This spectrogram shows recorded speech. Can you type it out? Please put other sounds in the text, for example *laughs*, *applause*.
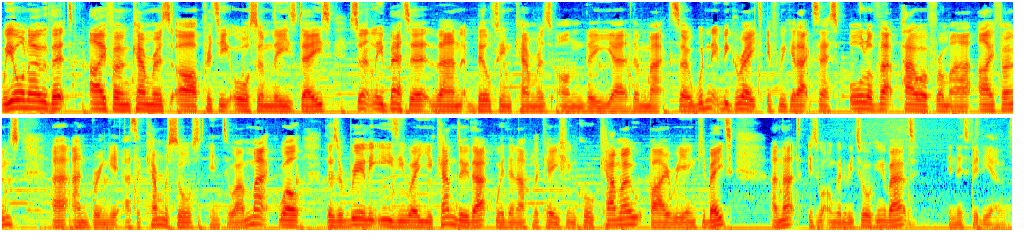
We all know that iPhone cameras are pretty awesome these days, certainly better than built-in cameras on the uh, the Mac. So wouldn't it be great if we could access all of that power from our iPhones uh, and bring it as a camera source into our Mac? Well, there's a really easy way you can do that with an application called Camo by Reincubate, and that is what I'm going to be talking about in this video.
